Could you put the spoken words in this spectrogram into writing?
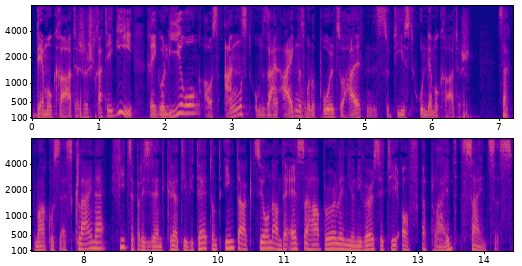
demokratische Strategie. Regulierung aus Angst, um sein eigenes Monopol zu halten, ist zutiefst undemokratisch sagt Markus S. Kleiner, Vizepräsident Kreativität und Interaktion an der SAH Berlin University of Applied Sciences.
